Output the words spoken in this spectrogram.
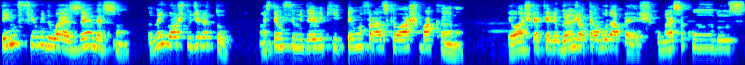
Tem um filme do Wes Anderson, eu nem gosto do diretor, mas tem um filme dele que tem uma frase que eu acho bacana. Eu acho que é aquele O Grande Hotel Budapeste. Começa com um dos,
